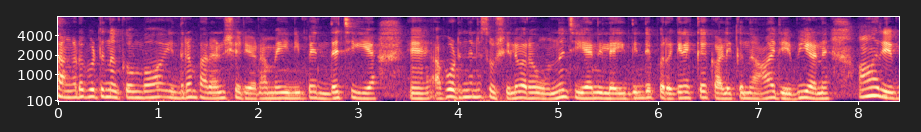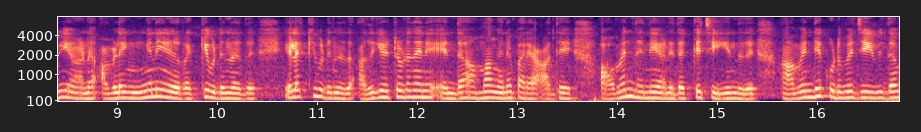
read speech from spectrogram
സങ്കടപ്പെട്ട് നിൽക്കുമ്പോൾ ഇന്ദ്രൻ പറയണത് ശരിയാണ്. അമ്മ ഇനിയിപ്പോൾ എന്താ ചെയ്യുക അപ്പോൾ ഉടൻ തന്നെ സുശീല പറയും ഒന്നും ചെയ്യാനില്ല. ഇതിന്റെ പിറകിലൊക്കെ കളിക്കുന്ന ആ രവിയാണ്. ആ രവിയാണ് അവളെ ഇങ്ങനെ ഇറക്കി വിടുന്നത് ഇളക്കി വിടുന്നത്. അത് കേട്ട തന്നെ എന്താ അമ്മ അങ്ങനെ പറയാം? അതെ അവൻ തന്നെയാണ് ഇതൊക്കെ ചെയ്യുന്നത്. അവന്റെ കുടുംബജീവിതം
